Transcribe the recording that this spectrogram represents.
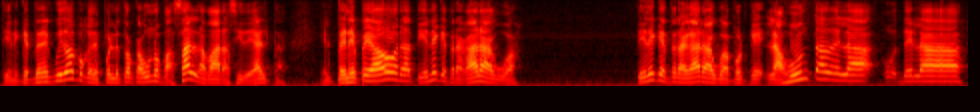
tiene que tener cuidado porque después le toca a uno pasar la vara así de alta. El PNP ahora tiene que tragar agua. Tiene que tragar agua porque la Junta de la, de la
